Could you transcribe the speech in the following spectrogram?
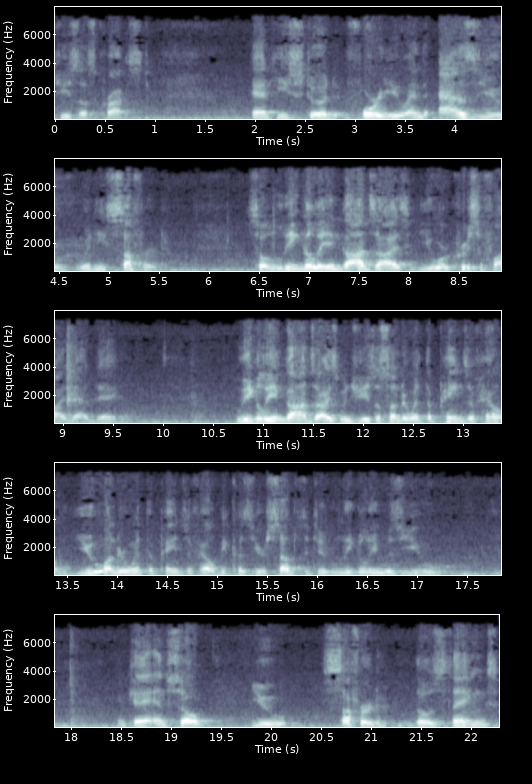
Jesus Christ and he stood for you and as you when he suffered. So legally, in God's eyes, you were crucified that day. Legally, in God's eyes, when Jesus underwent the pains of hell, you underwent the pains of hell because your substitute legally was you. Okay, and so you suffered those things,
